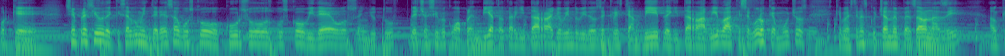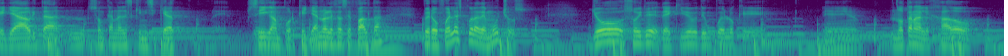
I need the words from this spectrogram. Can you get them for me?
porque siempre he sido de que si algo me interesa busco cursos, busco videos en YouTube. De hecho, así fue como aprendí a tocar guitarra, yo viendo videos de Christian Beep, de guitarra viva, que seguro que muchos que me estén escuchando empezaron así, aunque ya ahorita son canales que ni siquiera eh, sigan porque ya no les hace falta, pero fue la escuela de muchos. Yo soy de, aquí, de, un pueblo que eh, no tan alejado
